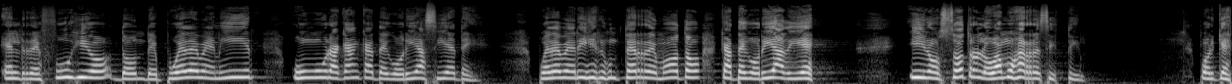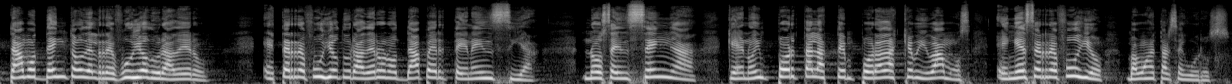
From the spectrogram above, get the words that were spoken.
el refugio donde puede venir un huracán categoría 7, puede venir un terremoto categoría 10 y nosotros lo vamos a resistir porque estamos dentro del refugio duradero. Este refugio duradero nos da pertenencia, nos enseña que no importa las temporadas que vivamos, en ese refugio vamos a estar seguros.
